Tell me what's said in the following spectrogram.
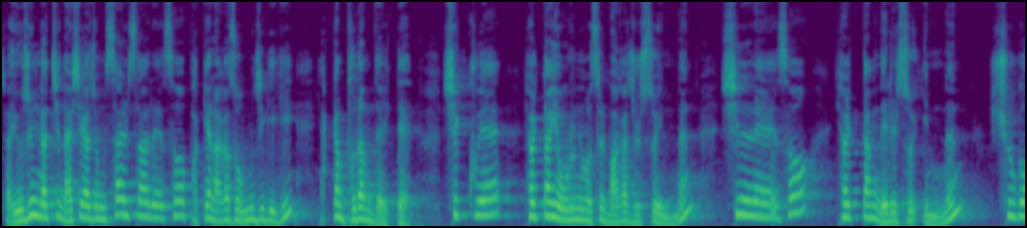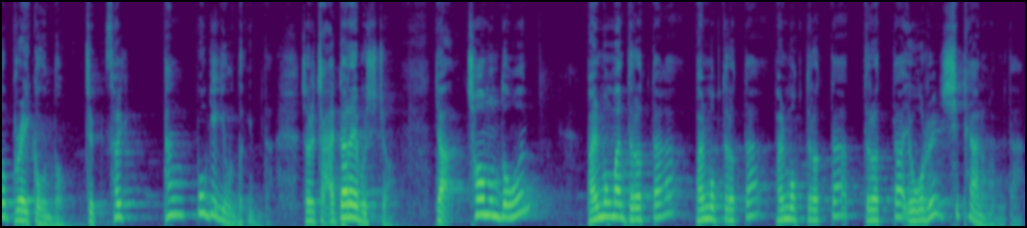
자, 요즘 같이 날씨가 좀 쌀쌀해서 밖에 나가서 움직이기 약간 부담될 때 식후에 혈당이 오르는 것을 막아줄 수 있는 실내에서 혈당 내릴 수 있는 슈거 브레이크 운동, 즉 설탕 뽀개기 운동입니다. 저를 잘 따라해 보시죠. 자, 처음 운동은 발목만 들었다가 발목 들었다, 발목 들었다, 들었다 요거를 10회 하는 겁니다.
